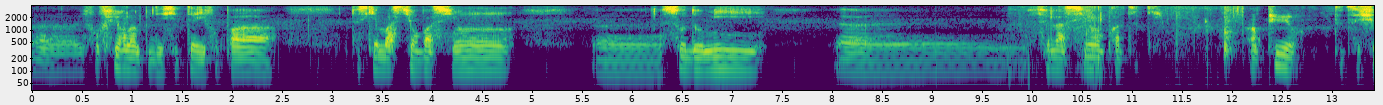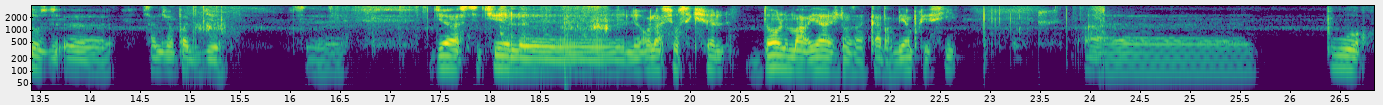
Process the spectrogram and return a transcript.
Euh, il faut fuir l'impudicité, il faut pas tout ce qui est masturbation, euh, sodomie, euh, fellation, pratique impure, toutes ces choses, euh, ça ne vient pas de Dieu. Dieu a institué les relations sexuelles dans le mariage, dans un cadre bien précis, euh, pour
